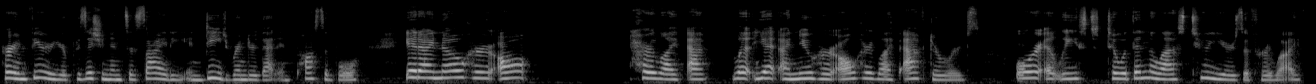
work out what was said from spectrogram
her inferior position in society indeed rendered that impossible, yet I know her all her life af- yet I knew her all her life afterwards, or at least till within the last two years of her life,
